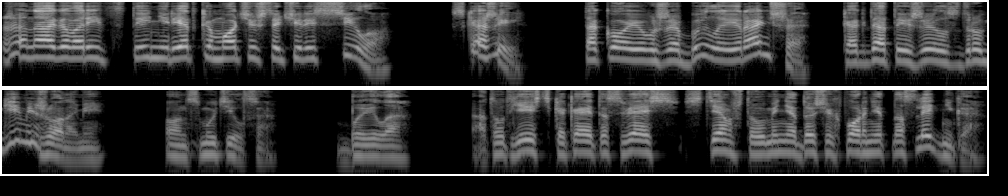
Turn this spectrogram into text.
Жена говорит, ты нередко мочишься через силу. Скажи, такое уже было и раньше, когда ты жил с другими женами?» Он смутился. «Было. А тут есть какая-то связь с тем, что у меня до сих пор нет наследника?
